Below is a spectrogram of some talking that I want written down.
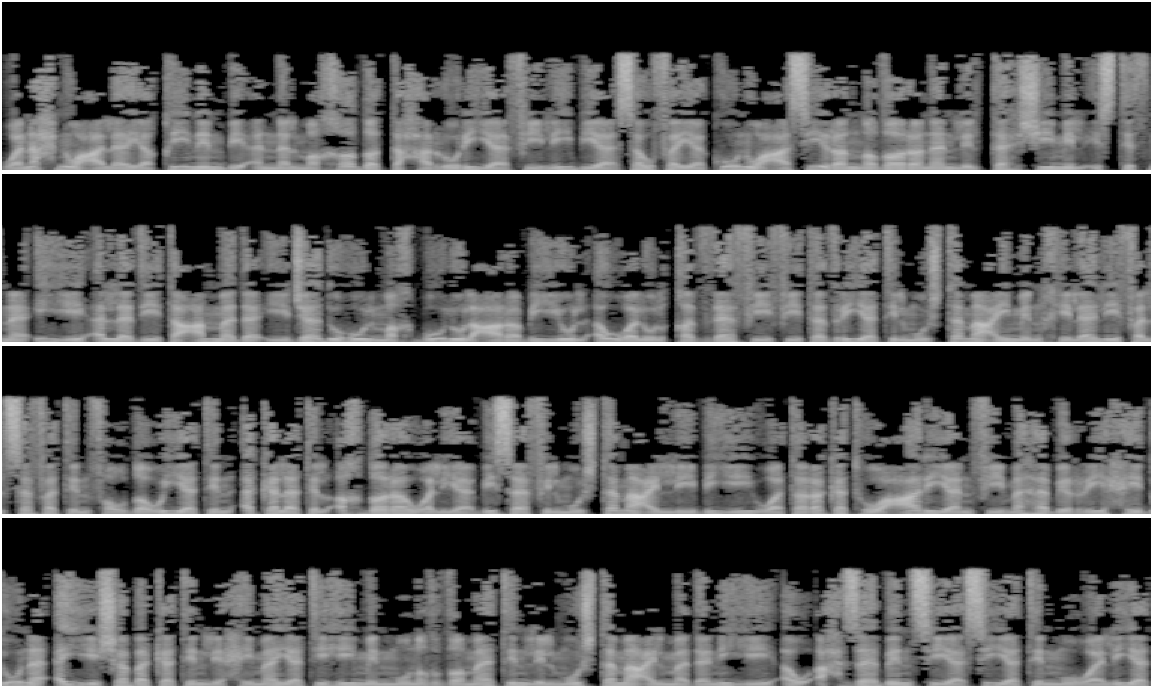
ونحن على يقين بأن المخاض التحرري في ليبيا سوف يكون عسيرا نظرا للتهشيم الاستثنائي الذي تعمد إيجاده المخبول العربي الأول القذافي في تذرية المجتمع من خلال فلسفة فوضوية أكلت الأخضر واليابس في المجتمع الليبي وتركته عاريا في مهب الريح دون أي شبكة لحمايته من منظمات للمجتمع المدني أو أحزاب سياسية موالية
